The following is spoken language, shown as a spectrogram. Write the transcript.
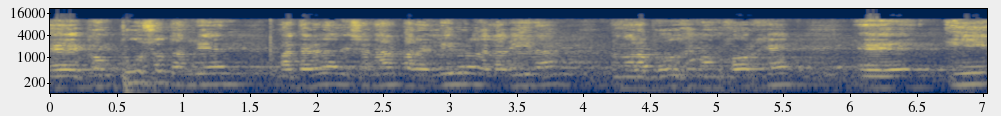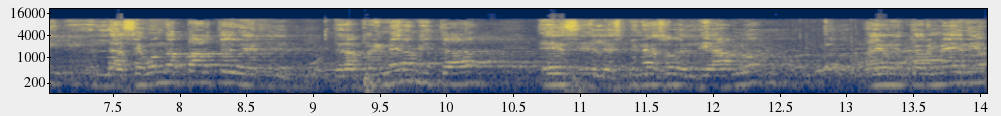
eh, compuso también material adicional para el libro de la vida, cuando la produje con Jorge. Eh, y la segunda parte de la primera mitad es El Espinazo del Diablo. Hay un intermedio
